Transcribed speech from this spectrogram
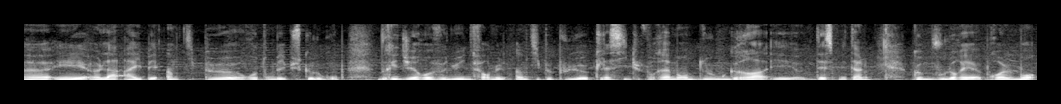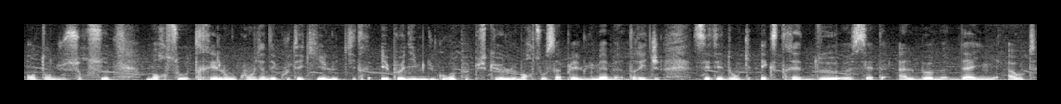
Euh, et euh, la hype est un petit peu euh, retombée puisque le groupe Dridge est revenu à une formule un petit peu plus classique, vraiment doom gras et death metal, comme vous l'aurez probablement entendu sur ce morceau très long qu'on vient d'écouter qui est le titre éponyme du groupe puisque le morceau s'appelait lui-même Dridge. C'était donc extrait de cet album Dying Out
